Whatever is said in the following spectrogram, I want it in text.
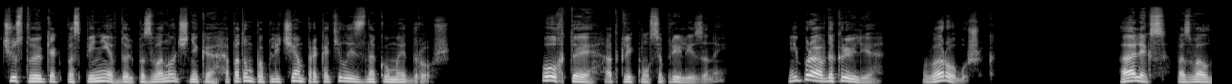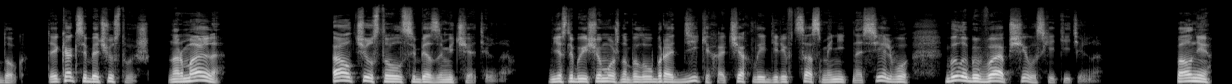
чувствуя, как по спине вдоль позвоночника, а потом по плечам прокатилась знакомая дрожь. «Ух ты!» — откликнулся прилизанный. «И правда крылья. Воробушек». «Алекс», — позвал док, — «ты как себя чувствуешь? Нормально?» Ал чувствовал себя замечательно. Если бы еще можно было убрать диких, а чахлые деревца сменить на сельву, было бы вообще восхитительно. «Вполне»,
